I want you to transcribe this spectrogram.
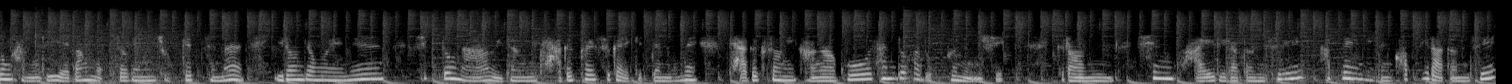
보통 감기 예방 목적에는 좋겠지만 이런 경우에는 식도나 위장이 자극할 수가 있기 때문에 자극성이 강하고 산도가 높은 음식, 그런 신과일이라든지 카페인이 든 커피라든지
